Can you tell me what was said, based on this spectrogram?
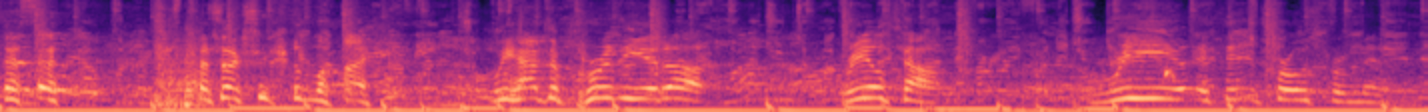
That's actually a good line. We had to pretty it up. Real talent. Real. It froze for a minute.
